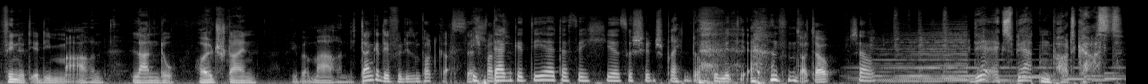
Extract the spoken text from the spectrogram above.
findet ihr die Maren Lando Holstein lieber Maren. Ich danke dir für diesen Podcast. Sehr ich spannend. danke dir, dass ich hier so schön sprechen durfte mit dir. ciao, ciao. Ciao. Der Expertenpodcast.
